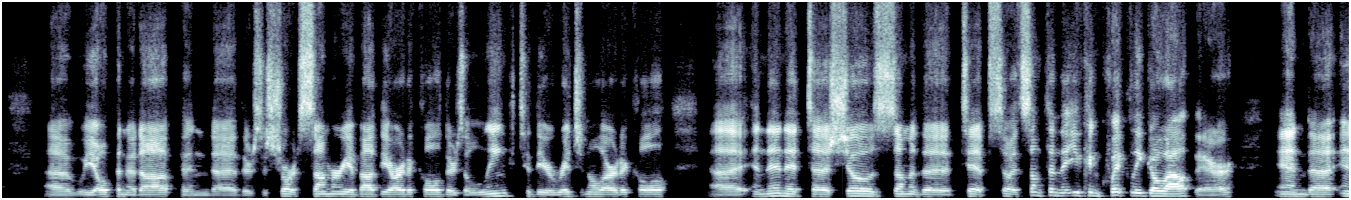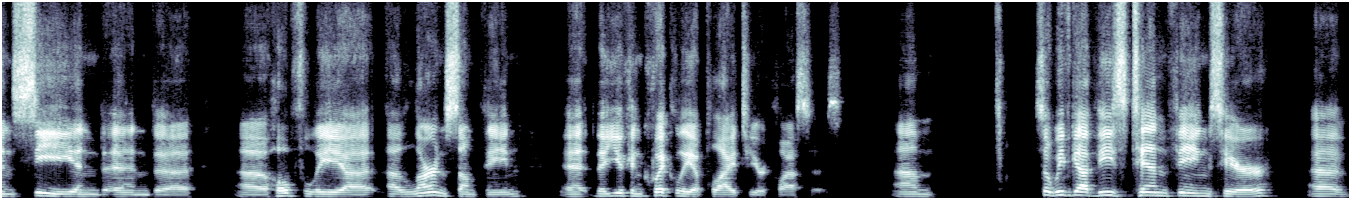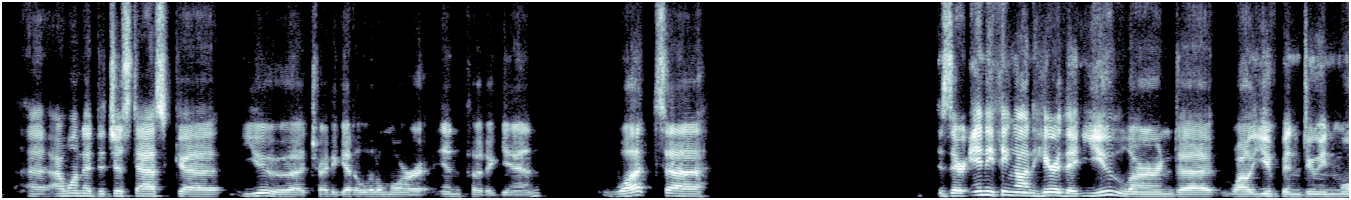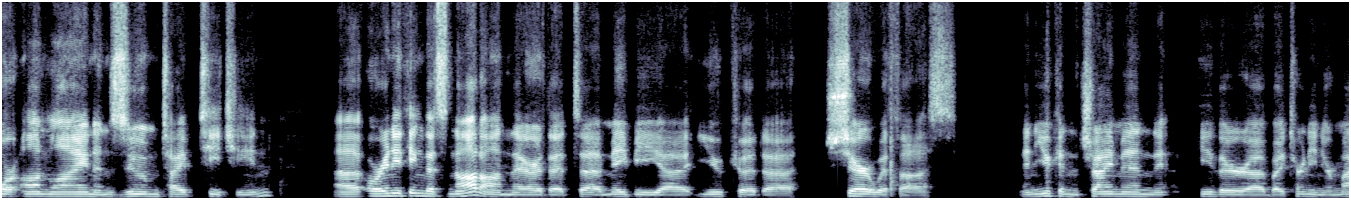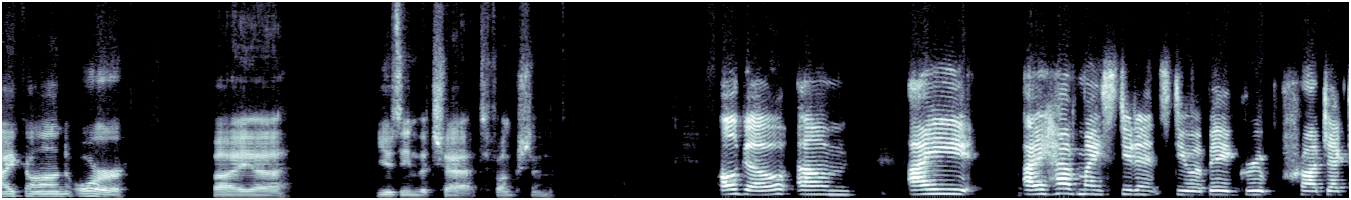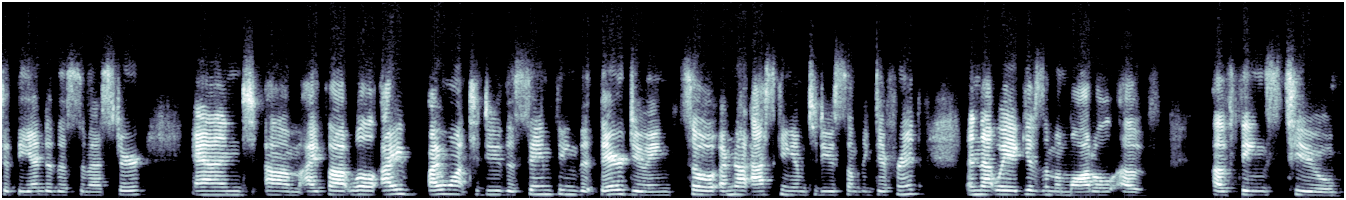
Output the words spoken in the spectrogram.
uh, we open it up and uh, there's a short summary about the article. There's a link to the original article. Uh, and then it uh, shows some of the tips. So it's something that you can quickly go out there and and see and and hopefully uh, uh, learn something that you can quickly apply to your classes. Um, so we've got these 10 things here. I wanted to just ask you, try to get a little more input again. What, is there anything on here that you learned uh, while you've been doing more online and Zoom type teaching uh, or anything that's not on there that uh, maybe uh, you could uh, share with us. And you can chime in either uh, by turning your mic on or by uh, using the chat function. I'll go. Um, I I have my students do a big group project at the end of the semester and um, I thought, well, I, I want to do the same thing that they're doing. So I'm not asking them to do something different. And that way it gives them a model of, of things to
